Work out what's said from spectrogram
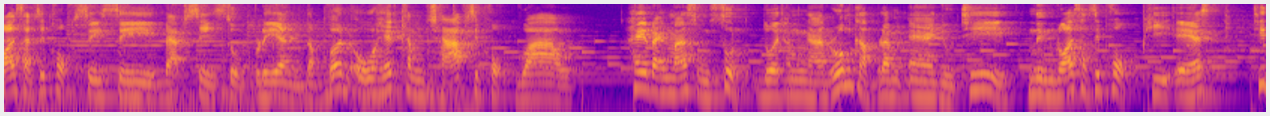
636ซีซีแบบ 4 สูบเรียง Double Overhead Camshaft 16 วาล์วให้แรงม้าสูงสุดโดยทำงานร่วมกับ Ram Air อยู่ที่ 136 PS ที่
